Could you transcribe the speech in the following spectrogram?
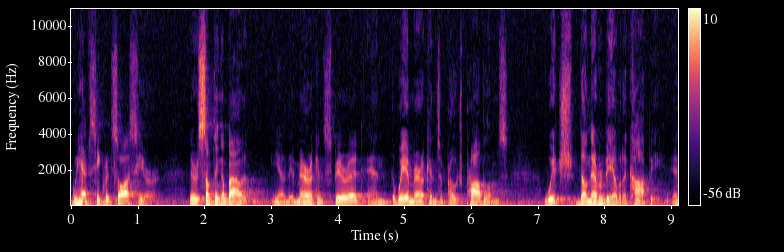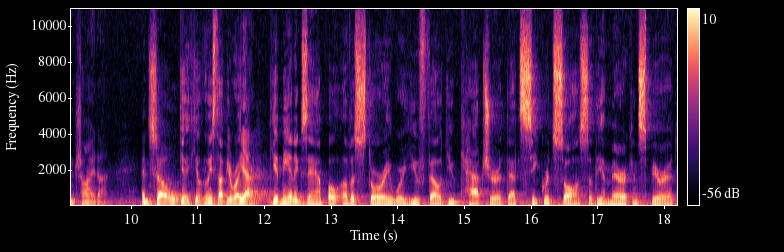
we have secret sauce here. There's something about you know, the American spirit and the way Americans approach problems, which they'll never be able to copy in China. And so, let me stop you right yeah. there. Give me an example of a story where you felt you captured that secret sauce of the American spirit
